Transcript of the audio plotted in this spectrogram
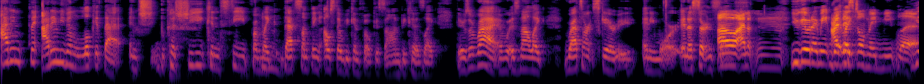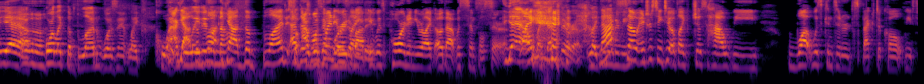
I didn't think I didn't even look at that, and she, because she can see from like Mhm. that's something else that we can focus on because like there's a rat, and it's not like rats aren't scary anymore in a certain sense. Oh, I don't. Mm, You get what I mean? But they like, still made me. bleh. yeah, Ugh. or like the blood wasn't like yeah, coagulated the blood, enough. yeah, the blood. So there's one point it was like it. it was poured, and you were like, "Oh, that was simple syrup." Yeah, I was like, that's syrup. Like, you know what that's I mean? so interesting too. Of like just how we, what was considered spectacle. We've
